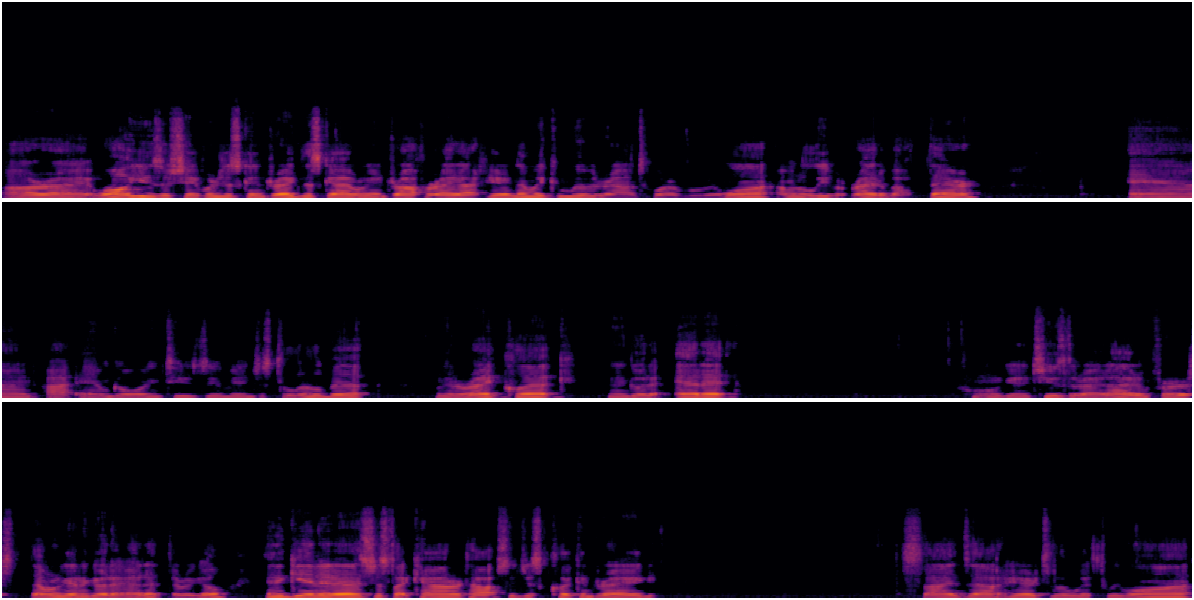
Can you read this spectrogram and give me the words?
Alright, wall user shape. We're just going to drag this guy and we're going to drop it right out here and then we can move it around to wherever we want. I'm going to leave it right about there. And I am going to zoom in just a little bit. We're going to right click. We're going to go to edit. We're going to choose the right item first. Then we're going to go to edit. There we go. And again, it is just like countertops, so just click and drag sides out here to the width we want.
